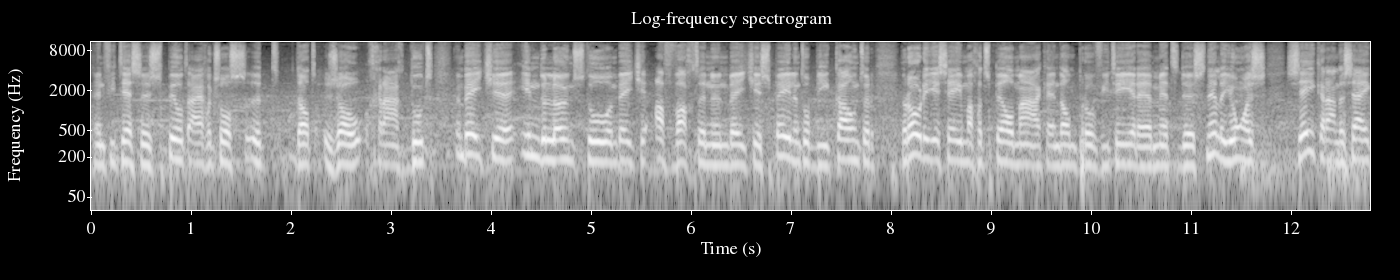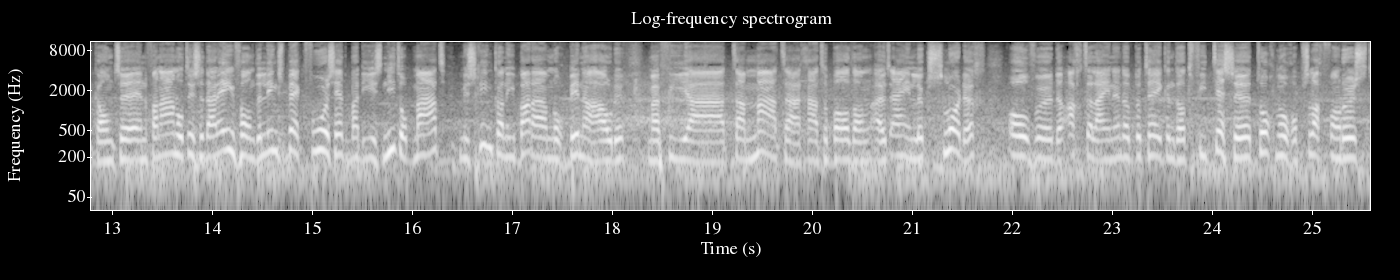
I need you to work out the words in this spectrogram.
En Vitesse speelt eigenlijk zoals het dat zo graag doet. Een beetje in de leunstoel, een beetje afwachten, een beetje spelend op die counter. Rode JC mag het spel maken en dan profiteren met de snelle jongens. Zeker aan de zijkanten. En Van Aanholt is er daar een van. De linksback voorzet, maar die is niet op maat. Misschien kan Ibarra hem nog binnenhouden. Maar via Tamata gaat de bal dan uiteindelijk slordig over de achterlijn. En dat betekent dat Vitesse toch nog op slag van rust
